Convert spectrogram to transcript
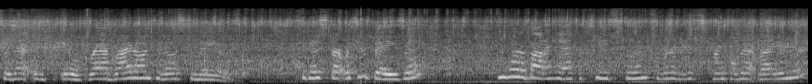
so that it'll grab right onto those tomatoes. So you're going to start with your basil. You want about a half a teaspoon, so we're going to just sprinkle that right in there.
